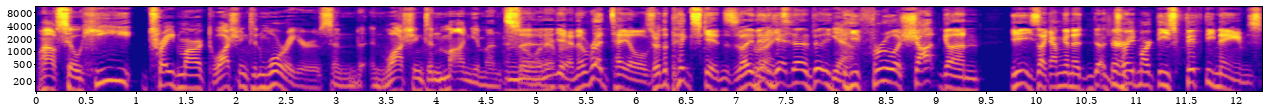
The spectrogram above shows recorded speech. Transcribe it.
wow. So he trademarked Washington Warriors and, and Washington Monuments or Uh, whatever. yeah, and the Red Tails or the Pigskins. Right. the- the- Yeah. He threw a shotgun He's like, I'm going to uh, trademark these 50 names,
